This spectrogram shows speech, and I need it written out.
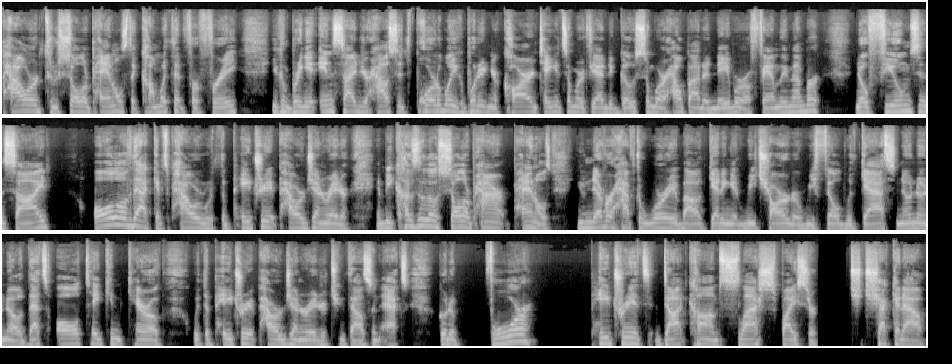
powered through solar panels that come with it for free. You can bring it inside your house. It's portable. You can put it in your car and take it somewhere if you had to go somewhere, help out a neighbor or a family member. No fumes inside. All of that gets powered with the Patriot Power Generator. And because of those solar power panels, you never have to worry about getting it recharged or refilled with gas. No, no, no. That's all taken care of with the Patriot Power Generator 2000X. Go to 4patriots.com slash Spicer to check it out.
